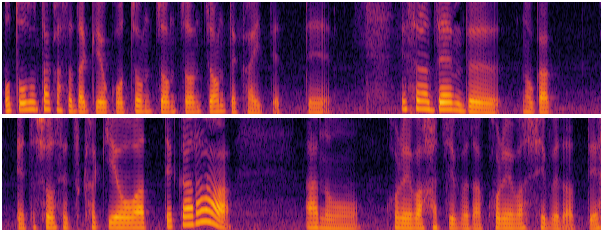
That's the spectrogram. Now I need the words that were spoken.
音の高さだけをこうちょんちょんちょんちょんって書いてって、で、それは全部のが、えっ、と、小説書き終わってから、あの、これは八部だ、これは四部だっていう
